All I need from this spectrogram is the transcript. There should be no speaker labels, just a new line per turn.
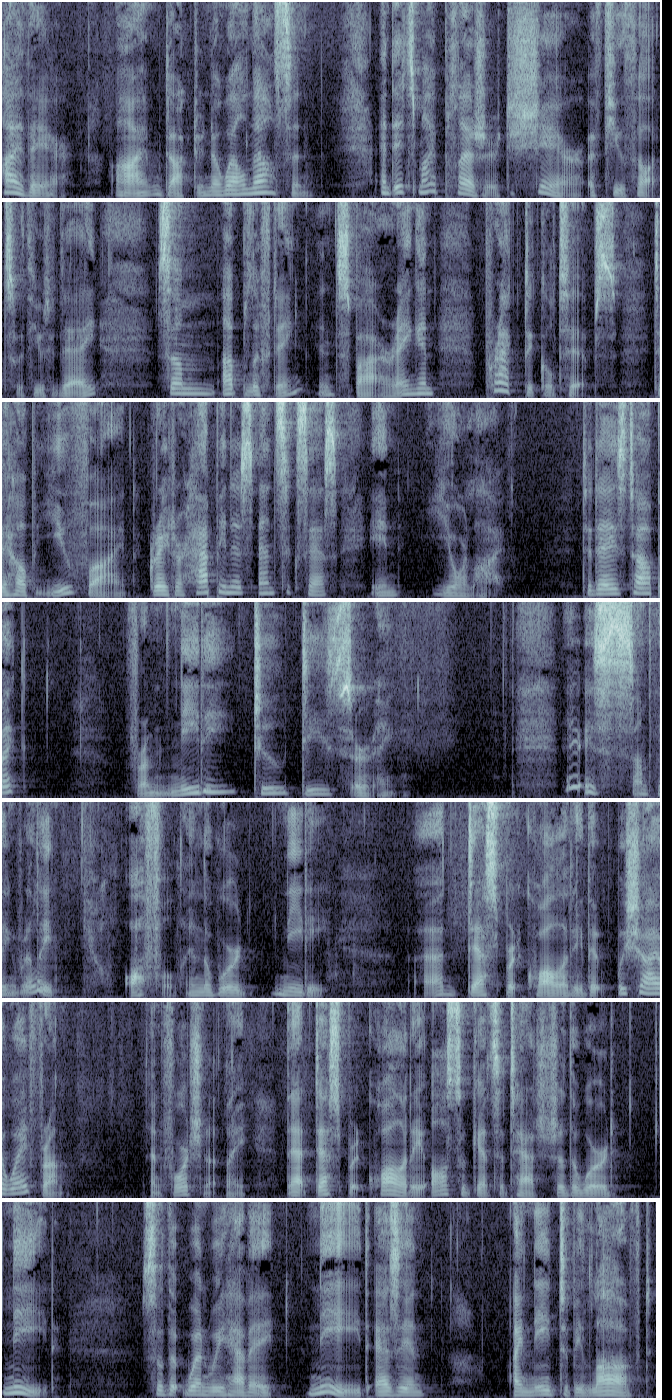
Hi there, I'm Dr. Noelle Nelson, and it's my pleasure to share a few thoughts with you today, some uplifting, inspiring, and practical tips to help you find greater happiness and success in your life. Today's topic From Needy to Deserving. There is something really awful in the word needy, a desperate quality that we shy away from. Unfortunately, that desperate quality also gets attached to the word need, so that when we have a need, as in, I need to be loved,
